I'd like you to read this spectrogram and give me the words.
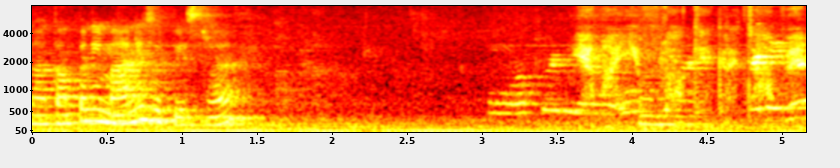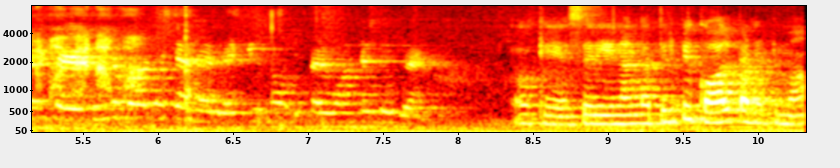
நான் கம்பெனி மேனேஜர் பேசுகிறேன் ஓகே சரி. நாங்கள் திருப்பி கால் பண்ணட்டுமா?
